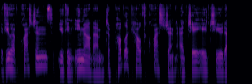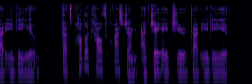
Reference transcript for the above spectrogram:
If you have questions, you can email them to publichealthquestion at jhu.edu. That's publichealthquestion at jhu.edu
